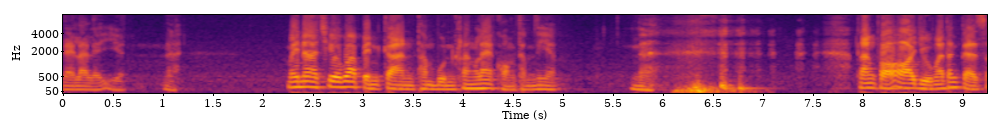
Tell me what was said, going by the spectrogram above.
ในรายละเอียดนะไม่น่าเชื่อว่าเป็นการทำบุญครั้งแรกของทำเนียบนะทางพอออยู่มาตั้งแต่ส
